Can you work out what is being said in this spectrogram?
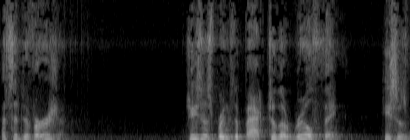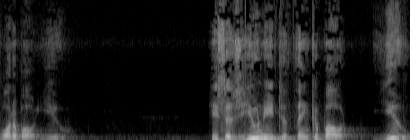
That's a diversion. Jesus brings it back to the real thing He says, What about you? He says, You need to think about you.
